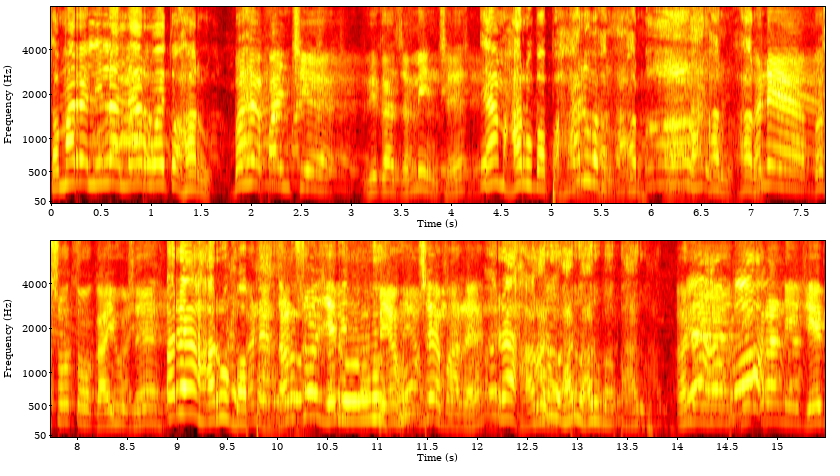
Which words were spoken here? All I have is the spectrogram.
તમારે લીલા લહેર હોય તો સારું બહે પાંચ વીઘા જમીન છે. એમ હારું બાપા હારું બાપા હારું હારું હારું. અને બસો તો ગાયું છે. અરે હારું અને ત્રણસો જેવી બેહું છે મારે. અરે હારું. હારું હારું બાપા હારું. અને દીકરાની જેમ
